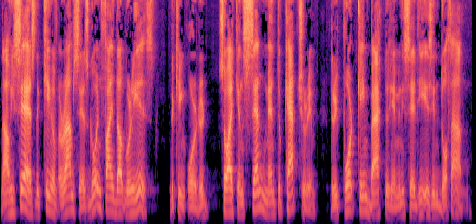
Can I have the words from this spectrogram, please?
Now he says, the king of Aram says, go and find out where he is. The king ordered, so I can send men to capture him. The report came back to him and he said, He is in Dothan.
